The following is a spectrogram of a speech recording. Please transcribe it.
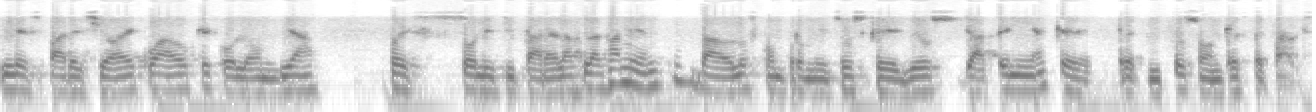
les pareció adecuado que Colombia pues solicitara el aplazamiento, dado los compromisos que ellos ya tenían, que, repito, son respetables.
